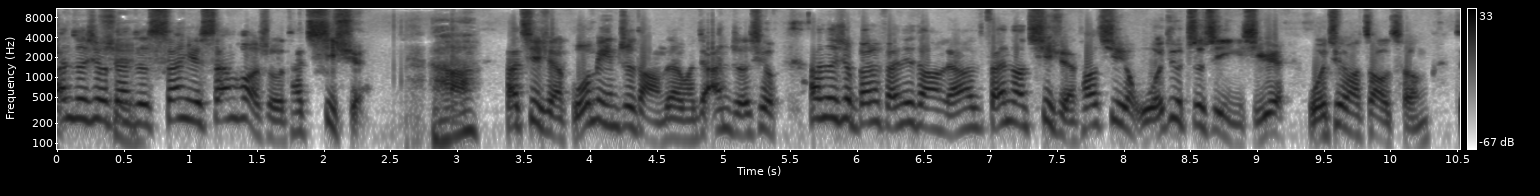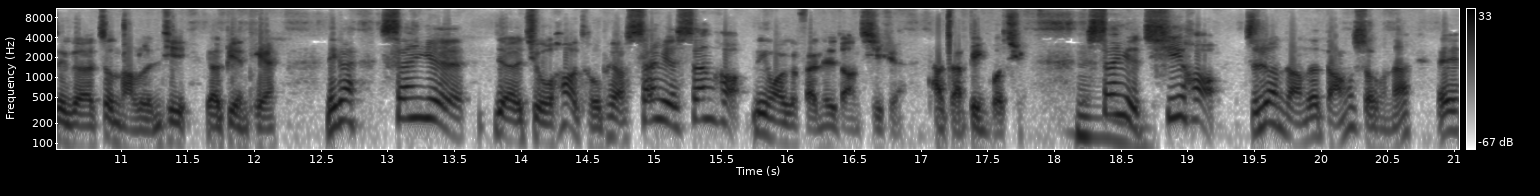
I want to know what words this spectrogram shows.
安哲秀，但是三月三号的时候他弃选啊，他弃选国民之党的，我叫安哲秀，安哲秀本来反对党两个反对党弃选，他弃选我就支持尹锡悦，我就要造成这个政党轮替要变天。你看三月呃九号投票，三月三号另外一个反对党弃选，他才并过去。三月七号执政党的党首呢，哎，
